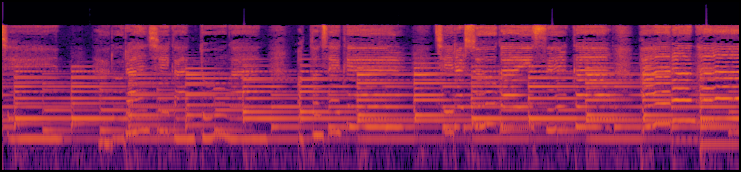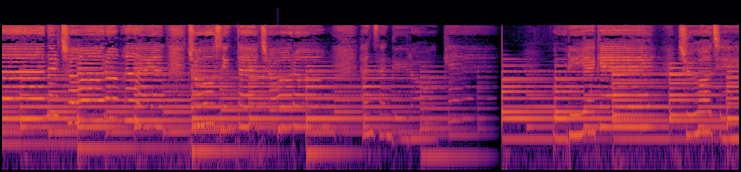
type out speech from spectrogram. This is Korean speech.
주어진 하루란 시간 동안 어떤 색을 칠할 수가 있을까? 파란 하늘처럼 하얀 조생달처럼 항상 그렇게 우리에게 주어진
